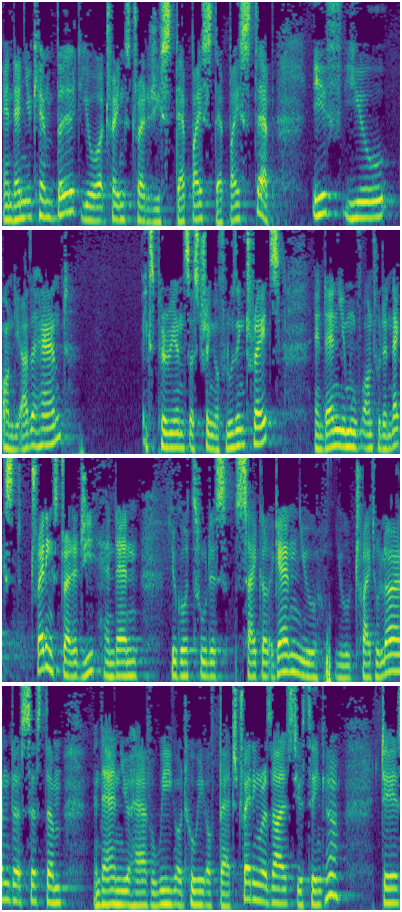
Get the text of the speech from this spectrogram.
and then you can build your trading strategy step by step by step. If you, on the other hand, experience a string of losing trades, and then you move on to the next trading strategy, and then you go through this cycle again. You you try to learn the system, and then you have a week or two week of bad trading results. You think, oh, this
